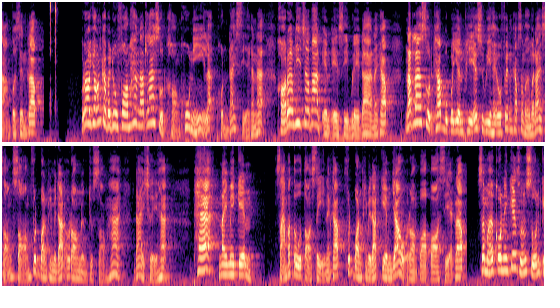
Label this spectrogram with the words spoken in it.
53%ครับ เราย้อนกลับไปดูฟอร์ม 5 นัดล่าสุดของคู่นี้และผลได้เสียกันนะ ขอเริ่มที่เจ้าบ้าน NAC b r e d a นะครับ นัดล่าสุดครับ บุกไปเยือน PSV h e i o f e n ครับ เสมอมาได้ 2-2 ฟุตบอลพรีเมียร์ดัตรอง 1.25 ได้เฉยฮะ แพ้ในเมเกน 3 ประตูต่อ 4 นะครับ ฟุตบอลพรีเมียร์ดัตเกมเย่ารองปอปอเสียครับ เสมอโกนิงเกน0-0 เก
